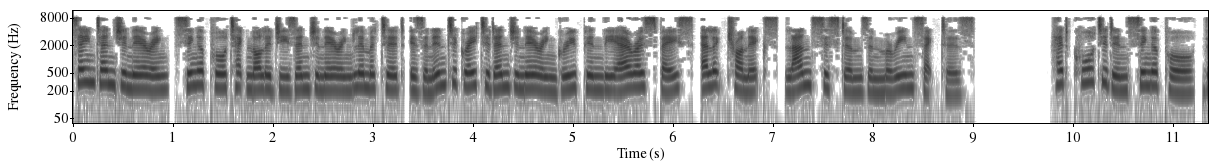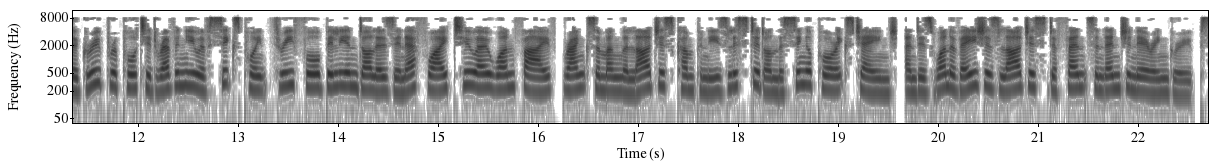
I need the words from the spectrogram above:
Saint Engineering Singapore Technologies Engineering Limited is an integrated engineering group in the aerospace, electronics, land systems and marine sectors. Headquartered in Singapore, the group reported revenue of $6.34 billion in FY 2015, ranks among the largest companies listed on the Singapore Exchange, and is one of Asia's largest defence and engineering groups.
